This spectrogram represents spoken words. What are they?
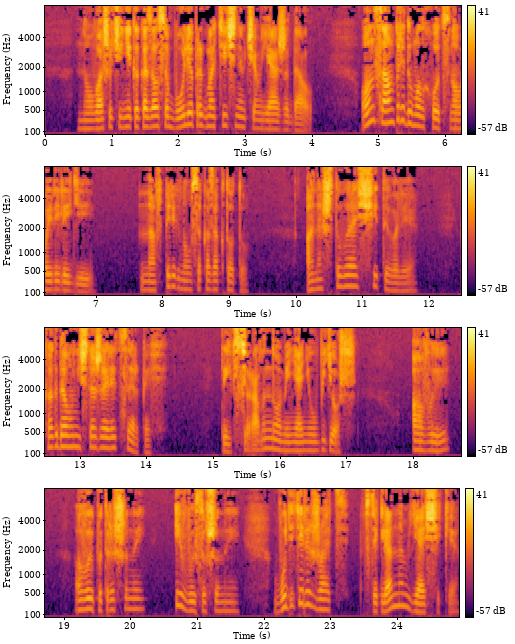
— Но ваш ученик оказался более прагматичным, чем я ожидал. Он сам придумал ход с новой религией. Нав перегнулся казак Тоту. — А на что вы рассчитывали, когда уничтожали церковь? Ты все равно меня не убьешь. А вы, выпотрошенный и высушенный, будете лежать в стеклянном ящике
